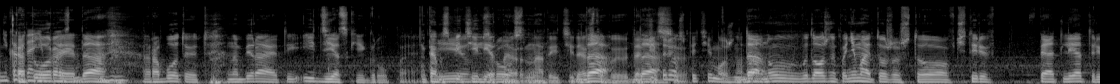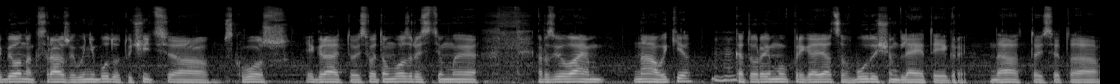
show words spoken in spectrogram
никогда не которые, да, Мгм. работают, набирают и, и детские группы. Там с и пяти лет, наверное, взрослые. надо идти, да, Да, чтобы да. добиться. С трех, с пяти можно, Да, да. ну вы должны понимать тоже, что в 4-5 лет ребенок сразу же его не будут учить э, сквош играть. То есть в этом возрасте мы развиваем навыки, Мгм. которые ему пригодятся в будущем для этой игры. Да, то есть это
